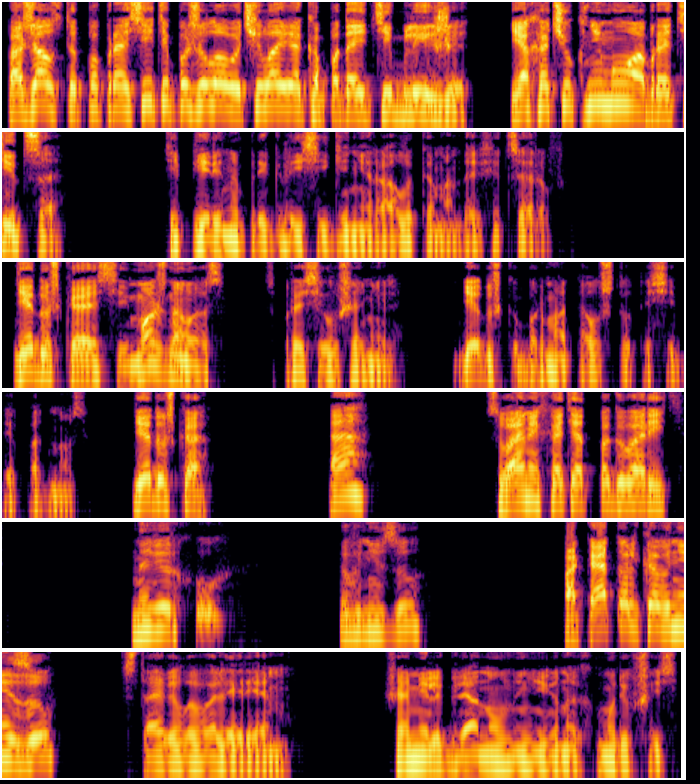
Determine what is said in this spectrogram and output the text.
пожалуйста, попросите пожилого человека подойти ближе. Я хочу к нему обратиться». Теперь напряглись и генералы, команда офицеров. «Дедушка Аси, можно вас?» — спросил Шамиль. Дедушка бормотал что-то себе под нос. «Дедушка!» «А? С вами хотят поговорить». «Наверху? Внизу?» «Пока только внизу», — вставила Валерия. Шамиль глянул на нее, нахмурившись,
